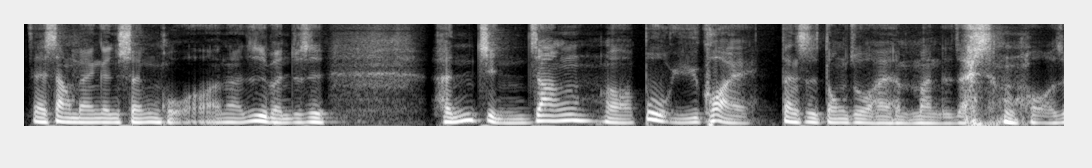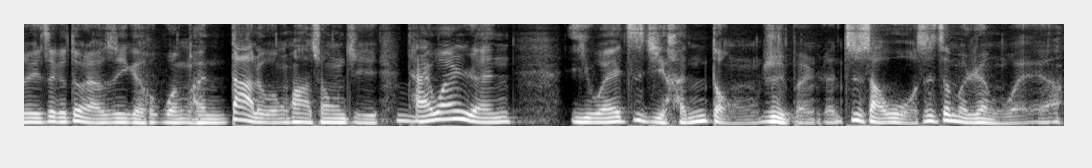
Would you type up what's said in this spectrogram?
在上班跟生活。那日本就是很紧张哦，不愉快，但是动作还很慢的在生活，所以这个对我来说是一个文很大的文化冲击。台湾人以为自己很懂日本人，至少我是这么认为啊。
